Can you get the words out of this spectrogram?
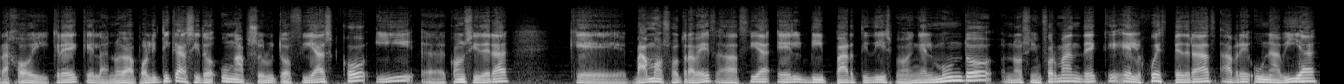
Rajoy cree que la nueva política ha sido un absoluto fiasco y eh, considera que vamos otra vez hacia el bipartidismo. En el mundo nos informan de que el juez Pedraz abre una vía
